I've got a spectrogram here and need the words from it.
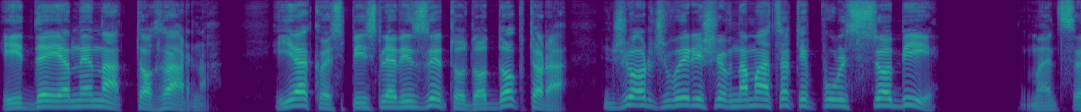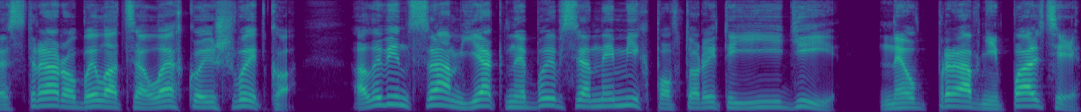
ідея не надто гарна. Якось після візиту до доктора Джордж вирішив намацати пульс собі. Медсестра робила це легко і швидко, але він сам, як не бився, не міг повторити її дії. Невправні пальці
